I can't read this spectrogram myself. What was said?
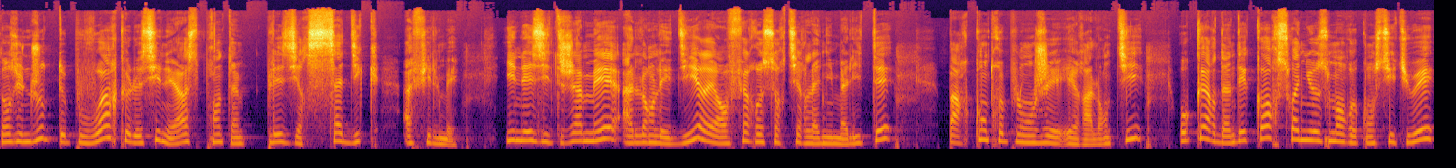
dans une joute de pouvoir que le cinéaste prend un plaisir sadique à filmer. Il n'hésite jamais à l'enlaidir et à en faire ressortir l'animalité par contre-plongée et ralenti, au cœur d'un décor soigneusement reconstitué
